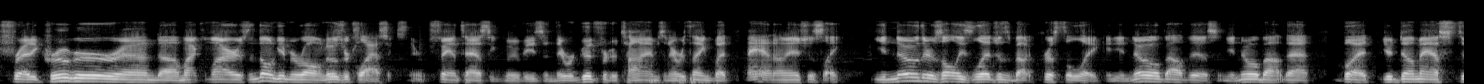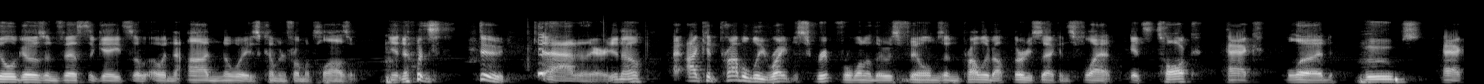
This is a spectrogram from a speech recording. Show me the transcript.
Freddy Krueger and uh, Michael Myers. And don't get me wrong, those are classics. They were fantastic movies, and they were good for their times and everything. But man, I mean, it's just like you know there's all these legends about Crystal Lake, and you know about this, and you know about that, but your dumbass still goes investigates a, an odd noise coming from a closet. You know, it's dude, get out of there. You know, I, could probably write the script for one of those films in probably about 30 seconds flat. It's talk, hack, blood, boobs, hack,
